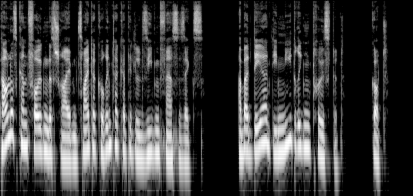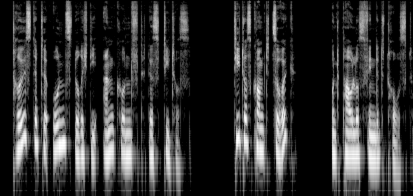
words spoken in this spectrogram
Paulus kann folgendes schreiben, 2. Korinther Kapitel 7, Vers 6. Aber der, die Niedrigen tröstet, Gott, tröstete uns durch die Ankunft des Titus. Titus kommt zurück und Paulus findet Trost.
